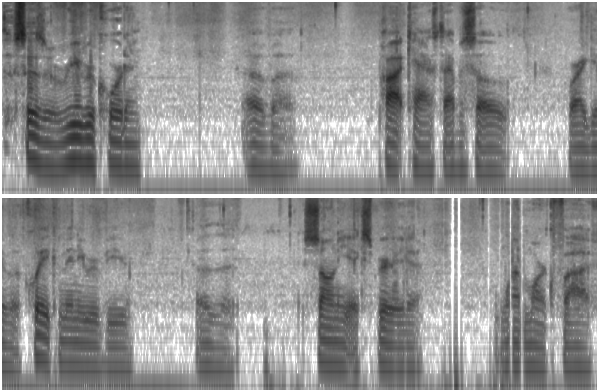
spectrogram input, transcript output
This is a re recording of a podcast episode where I give a quick mini review of the Sony Xperia 1 Mark V.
